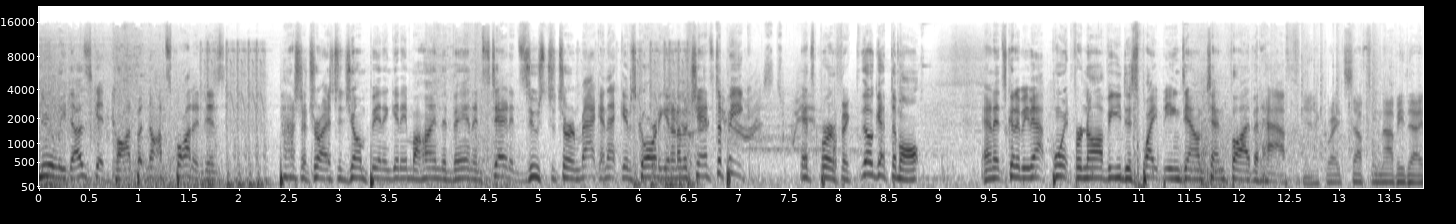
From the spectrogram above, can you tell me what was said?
Nearly does get caught, but not spotted as Pasha tries to jump in and get in behind the van. Instead, it's Zeus to turn back, and that gives Guardian another chance to peek. It's perfect. They'll get them all. And it's going to be that point for Na'Vi despite being down 10-5 at half. Yeah, great stuff from Navi there,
